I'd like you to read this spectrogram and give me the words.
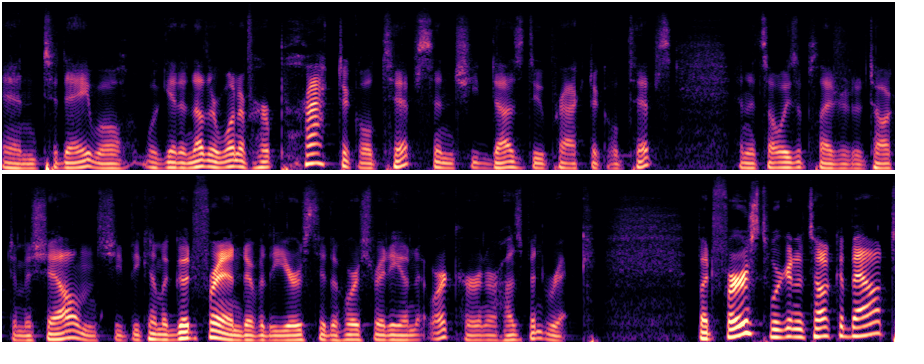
And today we'll we'll get another one of her practical tips, and she does do practical tips. And it's always a pleasure to talk to Michelle, and she's become a good friend over the years through the Horse Radio Network. Her and her husband Rick. But first, we're going to talk about,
